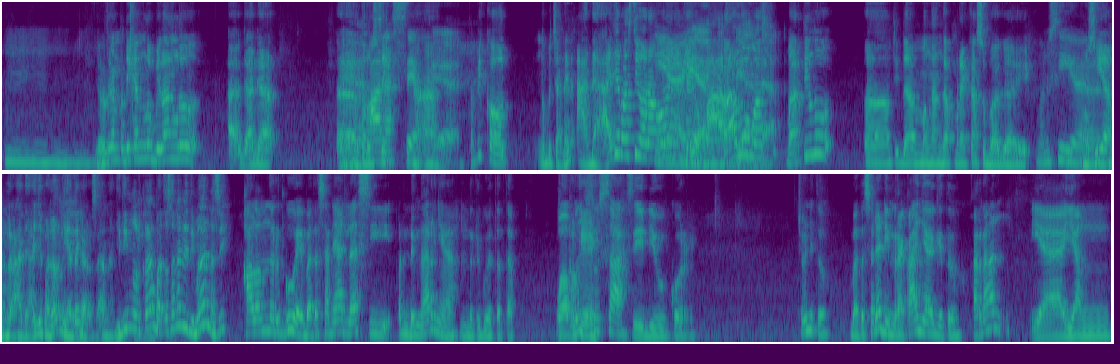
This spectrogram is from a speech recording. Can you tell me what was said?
Hmm. Ya lu kan tadi kan lu bilang lu agak-agak eh, Iya. terusik. Panas ya. Nah, ah. Iya. Tapi kalau ngebercandain ada aja pasti orang-orang Iya, yang kayak iya, parah lu ada. mas. Berarti lu eh, tidak menganggap mereka sebagai Manusia. manusia nggak ada aja padahal niatnya nggak ke sana. Jadi menurut kalian batasannya ada di mana sih? Kalau menurut gue batasannya adalah si pendengarnya menurut gue tetap. Walaupun Oke. susah sih diukur. Cuman itu batasannya di merekanya gitu. Karena kan ya yang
